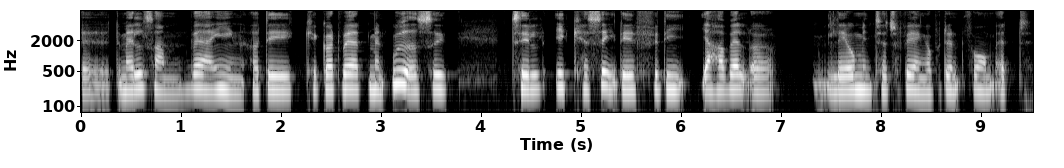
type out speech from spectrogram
Øh, dem alle sammen, hver en. Og det kan godt være, at man udad til ikke kan se det, fordi jeg har valgt at lave mine tatoveringer på den form, at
